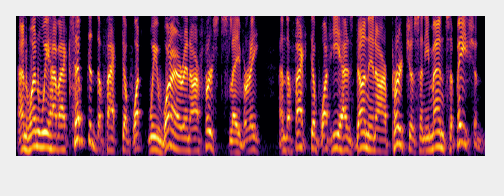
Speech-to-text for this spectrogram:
And when we have accepted the fact of what we were in our first slavery, and the fact of what he has done in our purchase and emancipation,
